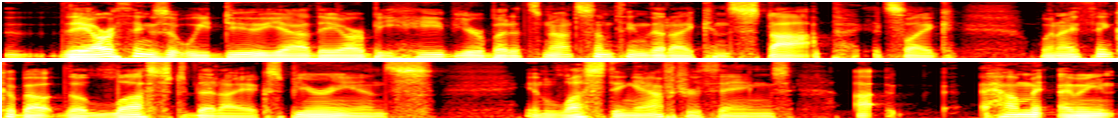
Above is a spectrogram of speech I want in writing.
They are things that we do. Yeah, they are behavior, but it's not something that I can stop. It's like when I think about the lust that I experience in lusting after things. I, how ma- I mean,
